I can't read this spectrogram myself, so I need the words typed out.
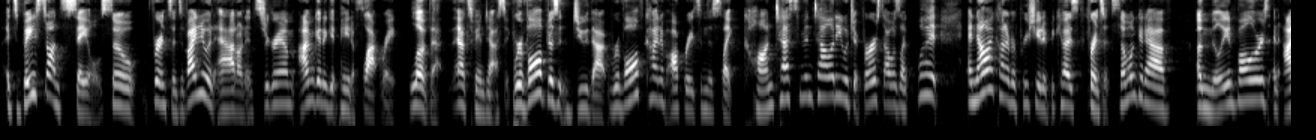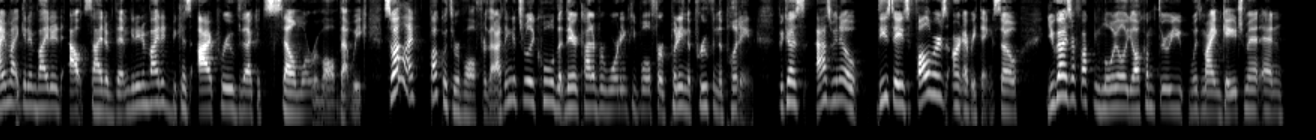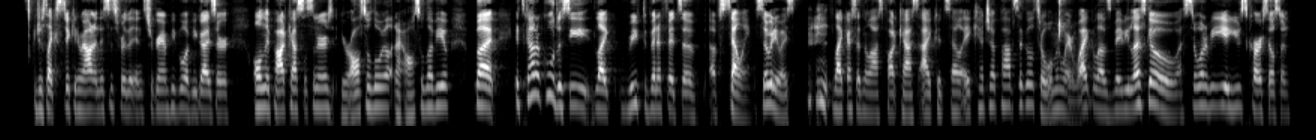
it's based on sales. So, for instance, if I do an ad on Instagram, I'm going to get paid a flat rate. Love that. That's fantastic. Revolve doesn't do that. Revolve kind of operates in this like contest mentality, which at first I was like, what? And now I kind of appreciate it because, for instance, someone could have a million followers and I might get invited outside of them getting invited because I proved that I could sell more Revolve that week. So I like fuck with Revolve for that. I think it's really cool that they're kind of rewarding people for putting the proof in the pudding because as we know, these days followers aren't everything. So you guys are fucking loyal. Y'all come through with my engagement and just like sticking around. And this is for the Instagram people. If you guys are only podcast listeners, you're also loyal and I also love you. But it's kind of cool to see like reap the benefits of of selling. So, anyways, like I said in the last podcast, I could sell a ketchup popsicle to a woman wearing white gloves, baby. Let's go. I still want to be a used car salesman.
